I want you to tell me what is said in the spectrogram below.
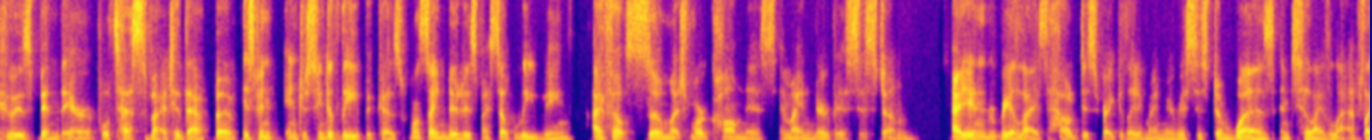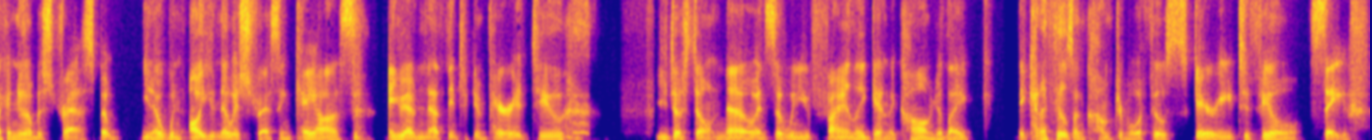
who has been there will testify to that. But it's been interesting to leave because once I noticed myself leaving, I felt so much more calmness in my nervous system. I didn't realize how dysregulated my nervous system was until I left. Like I knew I was stressed, but you know, when all you know is stress and chaos and you have nothing to compare it to, you just don't know. And so when you finally get in the calm, you're like, it kind of feels uncomfortable. It feels scary to feel safe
